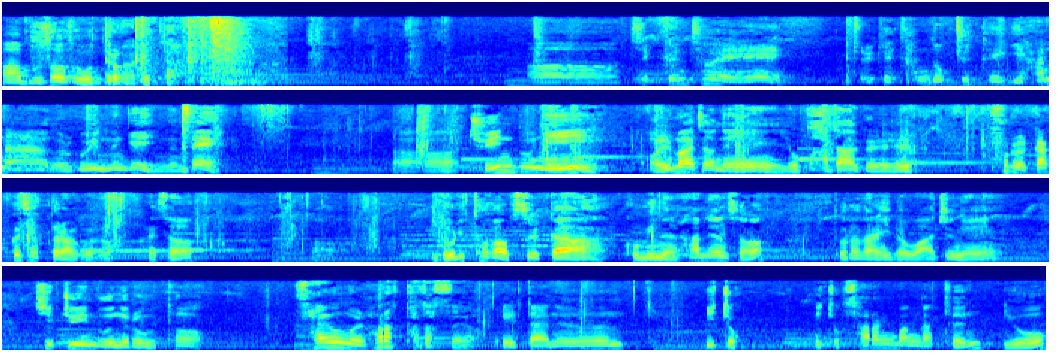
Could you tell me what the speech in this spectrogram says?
아 무서워서 못 들어가겠다. 어, 집 근처에 이렇게 단독주택이 하나 놀고 있는 게 있는데 어, 주인분이 얼마 전에 이 바닥을 풀을 깎으셨더라고요. 그래서 놀이터가 없을까 고민을 하면서 돌아다니던 와중에 집주인분으로부터 사용을 허락받았어요. 일단은 이쪽, 이쪽 사랑방 같은 요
